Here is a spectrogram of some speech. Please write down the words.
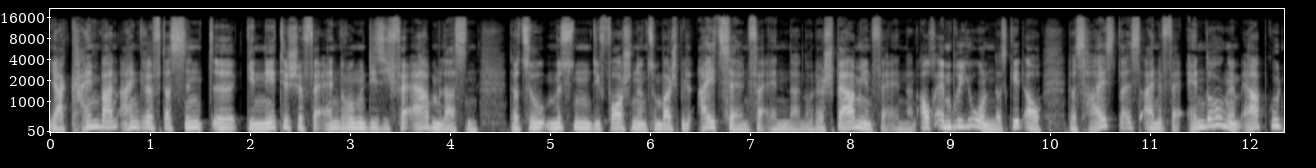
Ja, Keimbahneingriff, das sind äh, genetische Veränderungen, die sich vererben lassen. Dazu müssen die Forschenden zum Beispiel Eizellen verändern oder Spermien verändern, auch Embryonen, das geht auch. Das heißt, da ist eine Veränderung im Erbgut,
